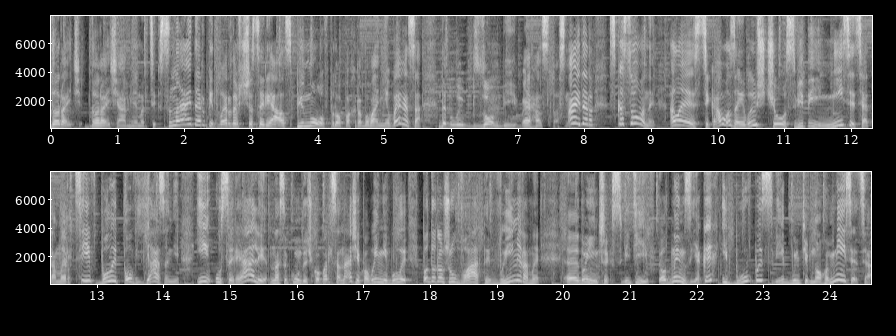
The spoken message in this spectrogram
до речі, до речі, армія мерців. Снайдер підтвердив, що серіал спін-офф про пограбування Вегаса, де були б зомбі Вегас та Снайдер, скасований. Але цікаво заявив, що світи місяця та мерців були пов'язані, і у серіалі на секундочку персонажі повинні були подорожувати вимірами е, до інших світів, одним з яких і був би світ бунтівного місяця.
